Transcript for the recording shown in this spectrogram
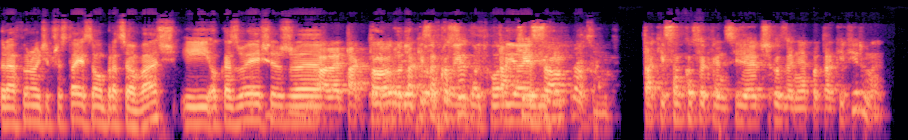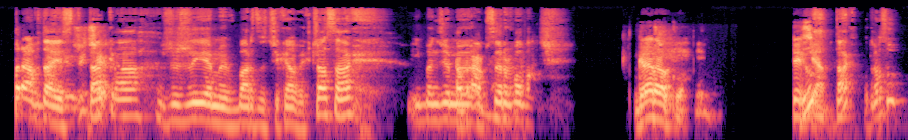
która w pewnym momencie przestaje z sobą pracować i okazuje się, że. No, ale tak to, to takie, są takie, są, takie są konsekwencje przychodzenia po takie firmy. Prawda jest Życie. taka, że żyjemy w bardzo ciekawych czasach i będziemy obserwować. Gra roku. Już? Tak? Od razu?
